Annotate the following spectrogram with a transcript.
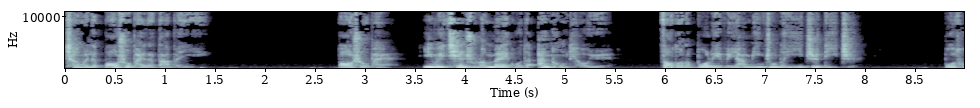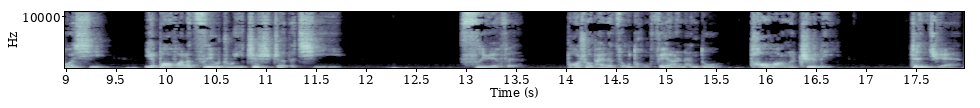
成为了保守派的大本营。保守派。因为签署了卖国的安孔条约，遭到了玻利维亚民众的一致抵制。波托西也爆发了自由主义支持者的起义。四月份，保守派的总统费尔南多逃往了智利，政权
